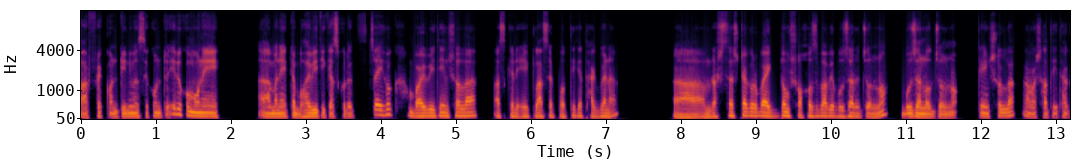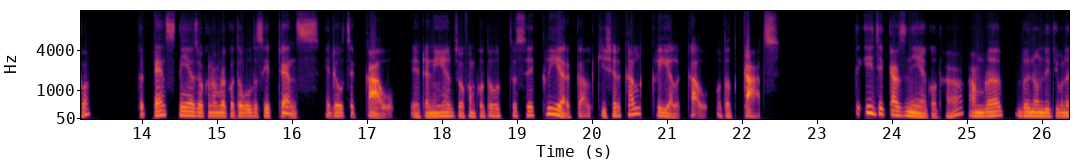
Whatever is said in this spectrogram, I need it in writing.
পারফেক্ট কন্টিনিউয়াসে কোনটা, এরকম অনেক মানে একটা ভয়ভীতি কাজ করে। যাই হোক, ভয়ভীতি ইনশাল্লাহ আজকের এই ক্লাসের পর থেকে থাকবে না। আমরা চেষ্টা করব একদম সহজভাবে বোঝার জন্য, বোঝানোর জন্য। তো ইনশাল্লাহ আমার সাথেই থাকো। তো টেন্স নিয়ে যখন আমরা কথা বলতেছি টেন্স এটা হচ্ছে কাল। এটা নিয়ে যখন কথা হচ্ছে ক্রিয়ার কাল। কিসের কাল? ক্রিয়ার কাল, অর্থাৎ কাজ। তো এই যে কাজ নিয়ে কথা, আমরা দৈনন্দিন জীবনে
